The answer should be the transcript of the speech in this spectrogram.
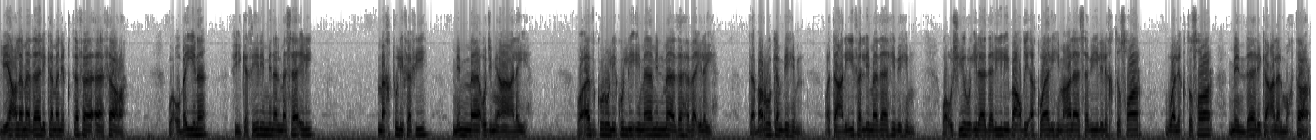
ليعلم ذلك من اقتفى آثاره وأبين في كثير من المسائل ما اختلف فيه مما أجمع عليه وأذكر لكل إمام ما ذهب إليه تبركا بهم وتعريفا لمذاهبهم وأشير إلى دليل بعض أقوالهم على سبيل الاختصار والاقتصار من ذلك على المختار.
